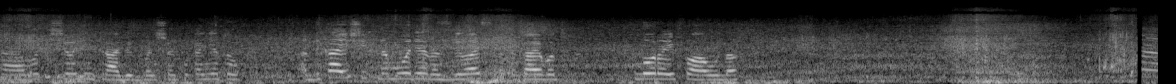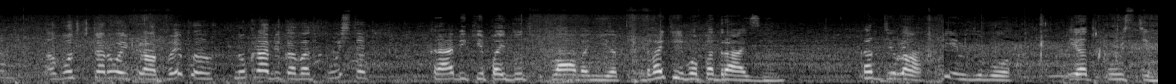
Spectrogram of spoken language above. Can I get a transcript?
Да, вот еще один крабик большой. Пока нету отдыхающих на море, развилась вот такая вот флора и фауна. А вот второй краб выплыл. Ну, крабиков отпустят. Крабики пойдут в плавание. Давайте его подразним. Как дела? Им его и отпустим.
